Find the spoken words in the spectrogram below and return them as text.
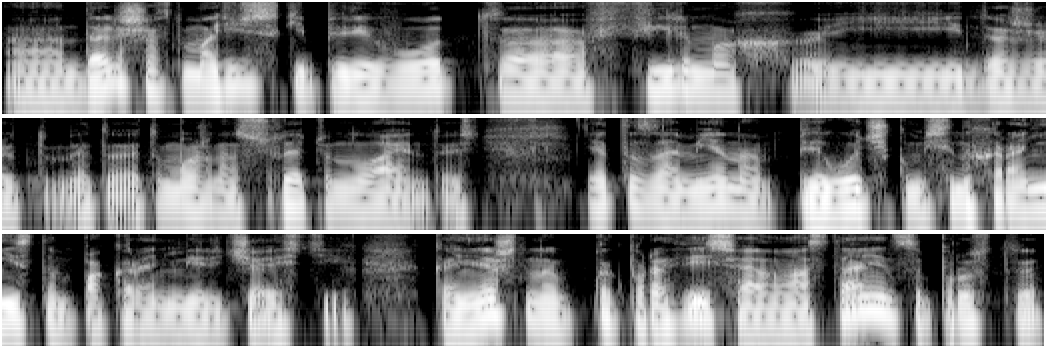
А дальше автоматический перевод а, в фильмах, и даже это, это можно осуществлять онлайн. То есть это замена переводчикам-синхронистам, по крайней мере, части их. Конечно, как профессия она останется, просто,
